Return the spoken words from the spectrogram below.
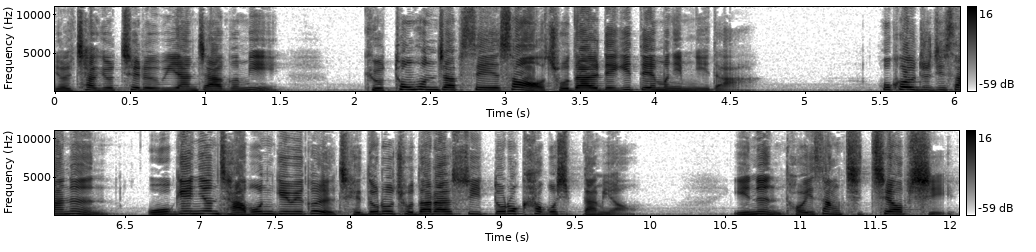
열차 교체를 위한 자금이 교통 혼잡세에서 조달되기 때문입니다. 호컬 주지사는 5개년 자본 계획을 제대로 조달할 수 있도록 하고 싶다며 이는 더 이상 지체 없이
